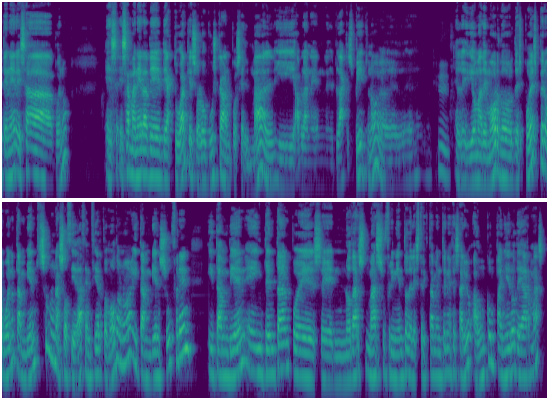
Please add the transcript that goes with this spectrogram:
tener esa, bueno, esa manera de, actuar que solo buscan pues el mal y hablan en el black speech, ¿no? Mm. el idioma de Mordor después, pero bueno, también son una sociedad en cierto modo, ¿no? Y también sufren y también eh, intentan, pues, eh, no dar más sufrimiento del estrictamente necesario a un compañero de armas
